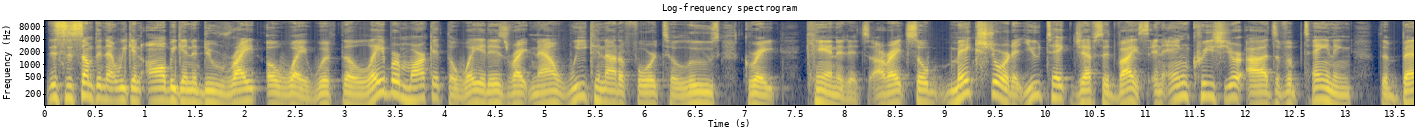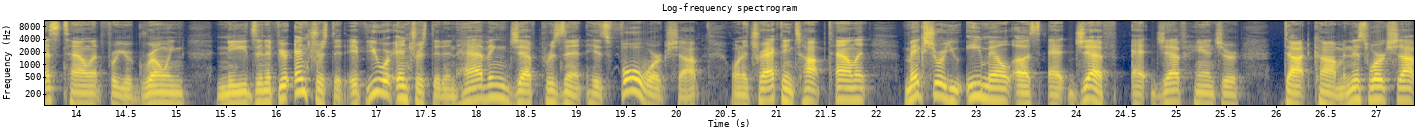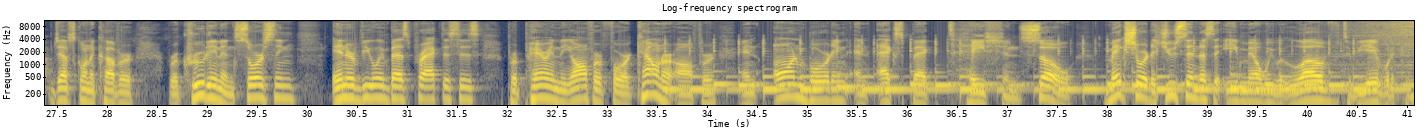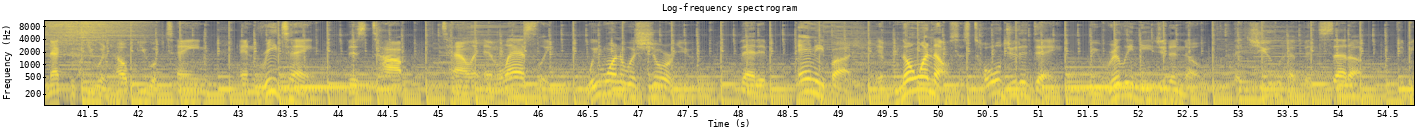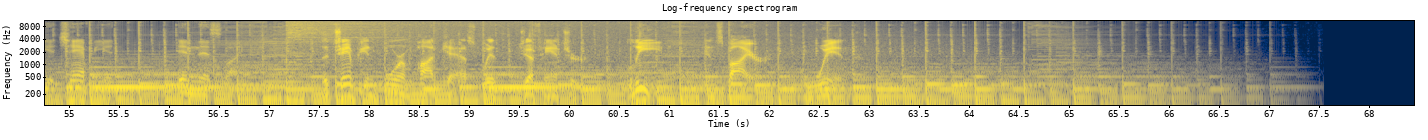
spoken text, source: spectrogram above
this is something that we can all begin to do right away. With the labor market the way it is right now, we cannot afford to lose great candidates. All right. So make sure that you take Jeff's advice and increase your odds of obtaining the best talent for your growing needs. And if you're interested, if you are interested in having Jeff present his full workshop on attracting top talent, make sure you email us at jeff at jeffhancher.com. In this workshop, Jeff's going to cover recruiting and sourcing, interviewing best practices, preparing the offer for a counter offer, and onboarding and expectations. So make sure that you send us an email. We would love to be able to connect with you and help you obtain and retain this top talent. And lastly, we want to assure you that if anybody, if no one else has told you today, we really need you to know that you have been set up to be a champion in this life. The Champion Forum podcast with Jeff Hancher. Lead, inspire, win.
